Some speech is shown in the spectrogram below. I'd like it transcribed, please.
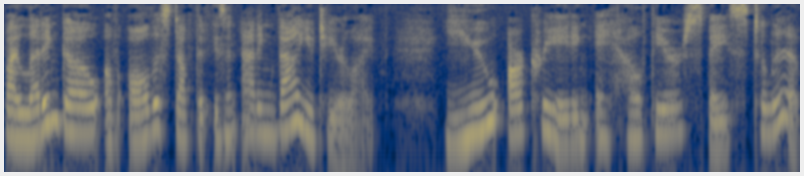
By letting go of all the stuff that isn't adding value to your life, you are creating a healthier space to live.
